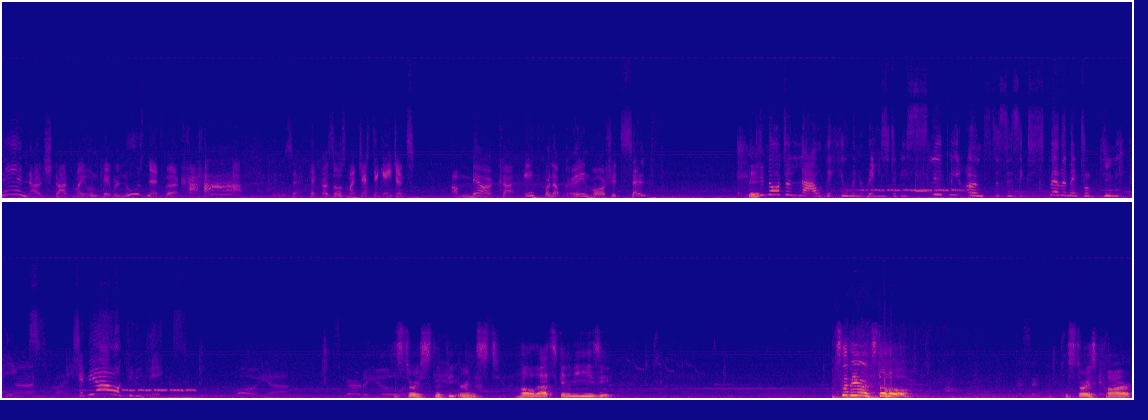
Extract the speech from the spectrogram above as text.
then I'll start my own cable news network. Ha ha! There's a heck of those majestic agents. America ain't gonna brainwash itself. We cannot allow the human race to be Sleepy Ernstus's experimental guinea pigs. They should be our guinea pigs. Oh, yeah. Scared of you. The story Slippy Ernst. Oh, that's gonna be easy. Slippy Ernst, oh! The story's car.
